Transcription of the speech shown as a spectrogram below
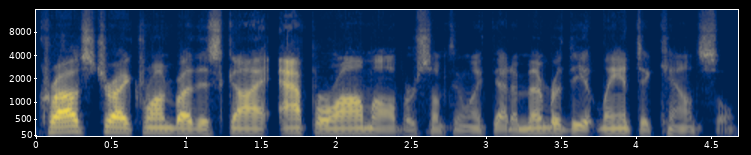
CrowdStrike, run by this guy, Abrahamov, or something like that, a member of the Atlantic Council.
